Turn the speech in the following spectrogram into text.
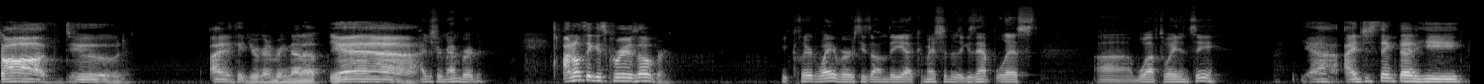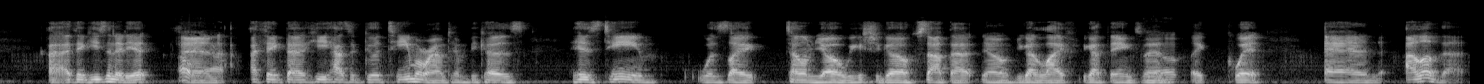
Oh, dude. I didn't think you were gonna bring that up. Yeah. I just remembered I don't think his career is over. he cleared waivers. He's on the uh, commissioner's exempt list. Um, we'll have to wait and see. Yeah, I just think that he, I think he's an idiot, Oh, and yeah. I think that he has a good team around him because his team was like, tell him, yo, we should go, stop that, you know, you got a life, you got things, man, Yep. like quit, and I love that,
